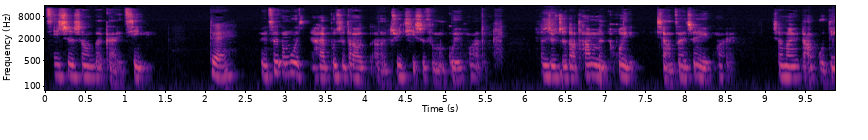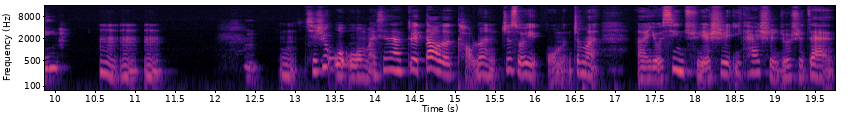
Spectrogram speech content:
机制上的改进。对，对这个目前还不知道呃具体是怎么规划的，但就知道他们会想在这一块相当于打补丁。嗯嗯嗯。嗯。嗯，其实我我们现在对道的讨论，之所以我们这么呃有兴趣，也是一开始就是在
